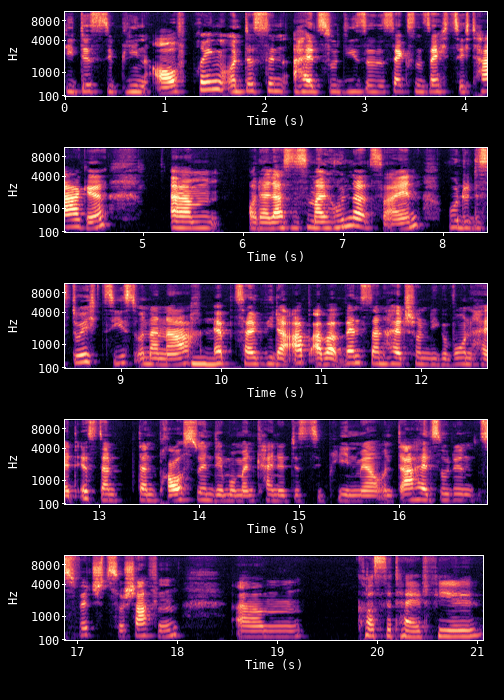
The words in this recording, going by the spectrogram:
die Disziplin aufbringen und das sind halt so diese 66 Tage. Ähm, oder lass es mal 100 sein, wo du das durchziehst und danach mhm. ebbt es halt wieder ab. Aber wenn es dann halt schon die Gewohnheit ist, dann, dann brauchst du in dem Moment keine Disziplin mehr. Und da halt so den Switch zu schaffen, ähm, kostet halt viel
